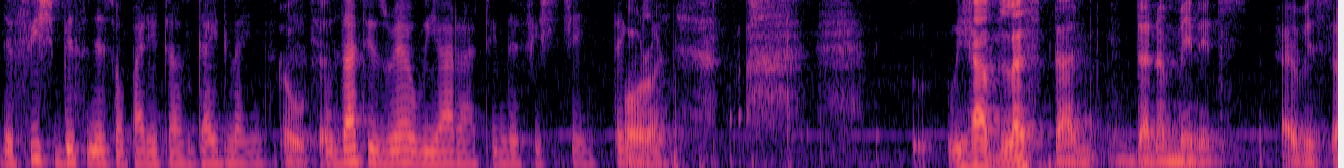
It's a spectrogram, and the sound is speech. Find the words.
the fish business operators guidelines. Okay. So that is where we are at in the fish chain. Thank All you. right. We have less than, than a minute, uh, Mr.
